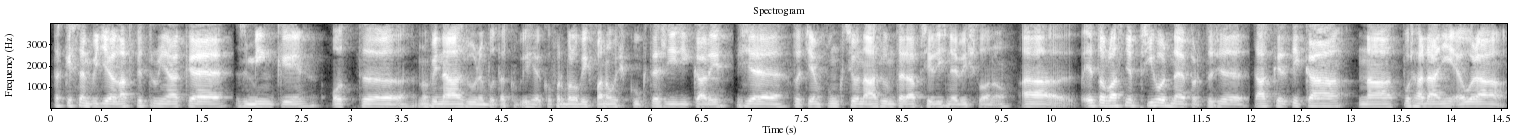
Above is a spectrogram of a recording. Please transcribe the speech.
Taky jsem viděl na Twitteru nějaké zmínky od uh, novinářů nebo takových jako fotbalových fanoušků, kteří říkali, že to těm funkcionářům teda příliš nevyšlo. No. A je to vlastně příhodné, protože ta kritika na pořádání eura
